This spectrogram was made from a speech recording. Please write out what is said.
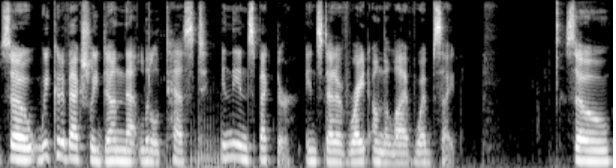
So we could have actually done that little test in the inspector instead of right on the live website. So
